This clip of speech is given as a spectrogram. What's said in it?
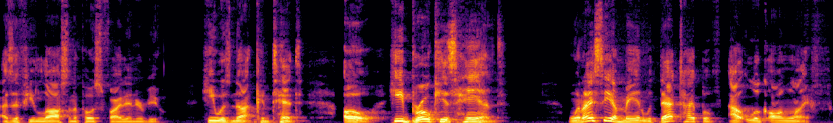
as if he lost in the post fight interview. He was not content. Oh, he broke his hand. When I see a man with that type of outlook on life,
